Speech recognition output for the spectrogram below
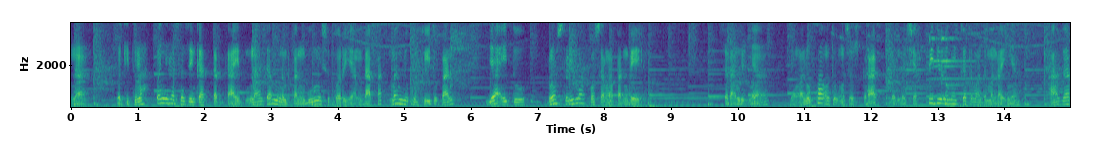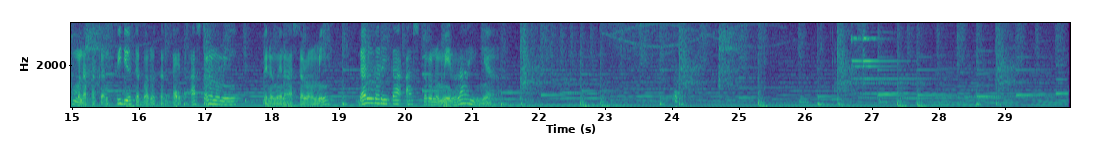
Nah, Begitulah penjelasan singkat terkait NASA menemukan bumi super yang dapat mendukung kehidupan yaitu ROS 508b. Selanjutnya, jangan lupa untuk subscribe dan share video ini ke teman-teman lainnya agar mendapatkan video terbaru terkait astronomi, fenomena astronomi, dan berita astronomi lainnya.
